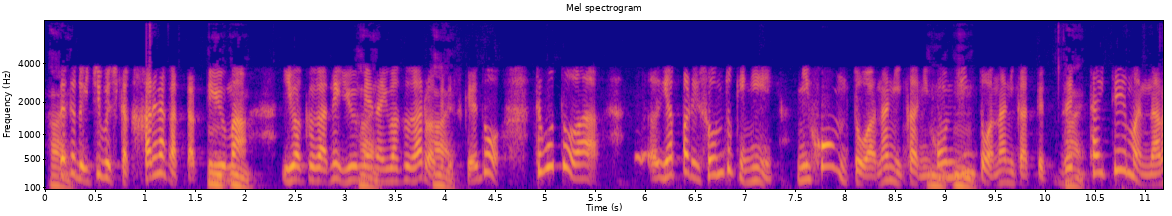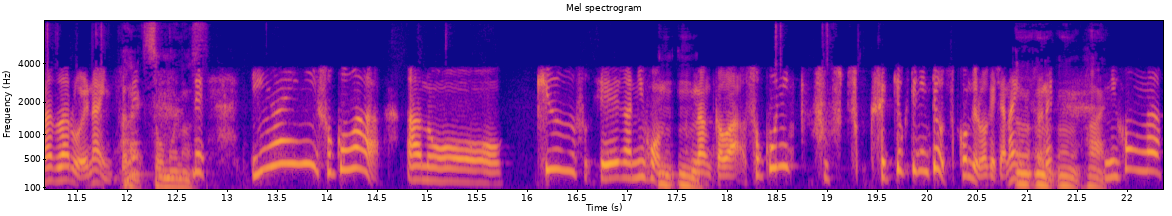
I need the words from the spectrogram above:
はい。だけど一部しか書かれなかったっていう、うんうん。まあ、曰くがね、有名な曰くがあるわけですけれど、ってことは、やっぱりその時に、日本とは何か、日本人とは何かって、絶対テーマにならざるを得ないんですよね。はい、そう思います。で、意外にそこは、あのー旧映画日本なんかは、そこに積極的に手を突っ込んでるわけじゃないんですよね。日本が、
